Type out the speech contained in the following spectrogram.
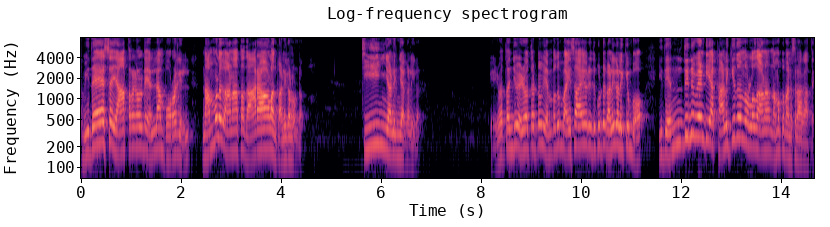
വിദേശ യാത്രകളുടെ എല്ലാം പുറകിൽ നമ്മൾ കാണാത്ത ധാരാളം കളികളുണ്ട്. ചീഞ്ഞളിഞ്ഞ കളികൾ. എഴുപത്തഞ്ചും എഴുപത്തെട്ടും എൺപതും വയസ്സായവർ ഇത് കൂട്ട് കളി കളിക്കുമ്പോൾ ഇതെന്തിനു വേണ്ടിയാണ് കളിക്കുന്നതെന്നുള്ളതാണ് നമുക്ക് മനസ്സിലാകാത്തത്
